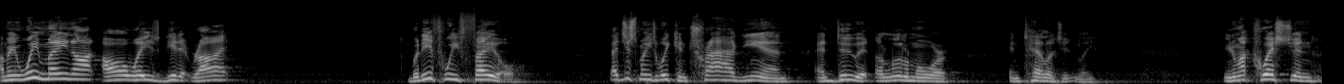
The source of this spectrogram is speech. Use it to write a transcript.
I mean, we may not always get it right, but if we fail, that just means we can try again and do it a little more intelligently. You know, my question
